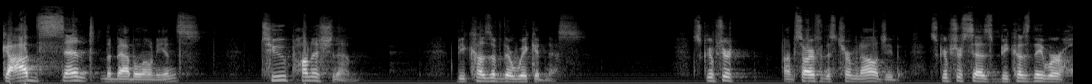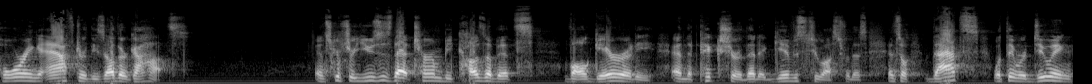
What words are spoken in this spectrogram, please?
God sent the Babylonians to punish them because of their wickedness. Scripture, I'm sorry for this terminology, but Scripture says because they were whoring after these other gods. And Scripture uses that term because of its vulgarity and the picture that it gives to us for this. And so that's what they were doing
